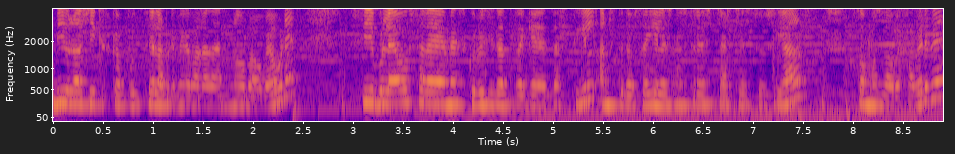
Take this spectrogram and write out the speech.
biològics que potser la primera vegada no vau veure. Si voleu saber més curiositats d'aquest estil, ens podeu seguir les nostres xarxes socials. Somos l'Oveja Verde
